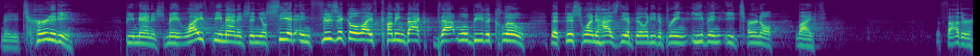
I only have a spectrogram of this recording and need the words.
May eternity be managed. May life be managed. And you'll see it in physical life coming back. That will be the clue that this one has the ability to bring even eternal life. The Father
